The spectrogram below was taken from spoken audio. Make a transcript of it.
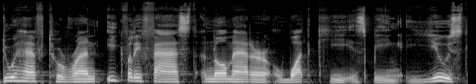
do have to run equally fast no matter what key is being used.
